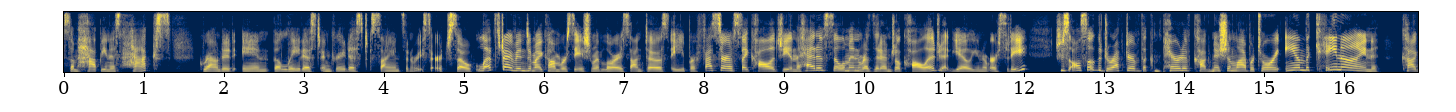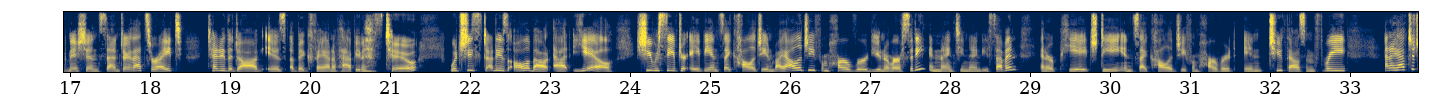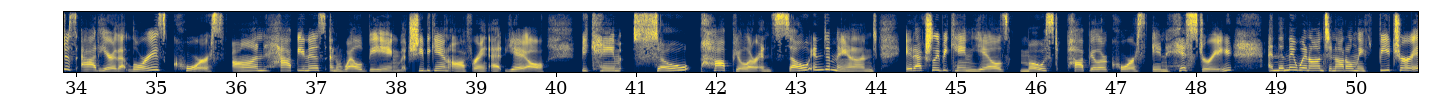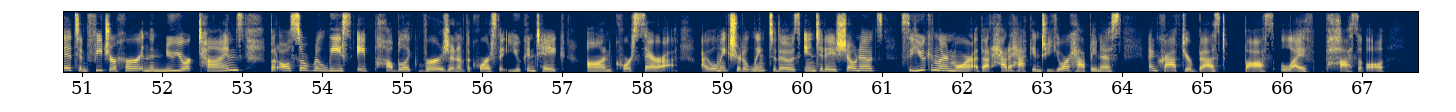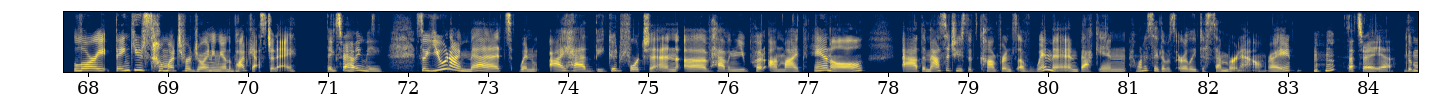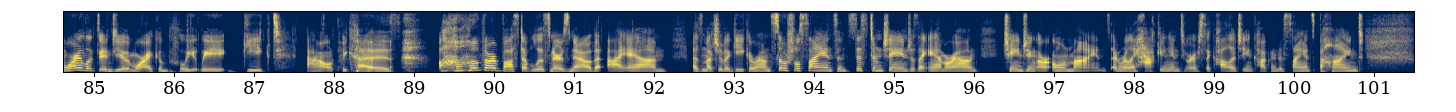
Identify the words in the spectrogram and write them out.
some happiness hacks grounded in the latest and greatest science and research. So let's dive into my conversation with Laurie Santos, a professor of psychology and the head of Silliman Residential College at Yale University. She's also the director of the Comparative Cognition Laboratory and the Canine Cognition Center. That's right. Teddy the dog is a big fan of happiness too which she studies all about at Yale. She received her AB in psychology and biology from Harvard University in 1997 and her PhD in psychology from Harvard in 2003. And I have to just add here that Laurie's course on happiness and well being that she began offering at Yale became so popular and so in demand, it actually became Yale's most popular course in history. And then they went on to not only feature it and feature her in the New York Times, but also release a public version of the course that you can take on Coursera. I will make sure to link to those in today's show notes so you can learn more about how to hack into your happiness and craft your best boss life possible. Laurie, thank you so much for joining me on the podcast today. Thanks for having me. So, you and I met when I had the good fortune of having you put on my panel at the Massachusetts Conference of Women back in, I want to say that was early December now, right? Mm-hmm. That's right. Yeah. The more I looked into you, the more I completely geeked out because all of our bossed up listeners know that I am as much of a geek around social science and system change as I am around changing our own minds and really hacking into our psychology and cognitive science behind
